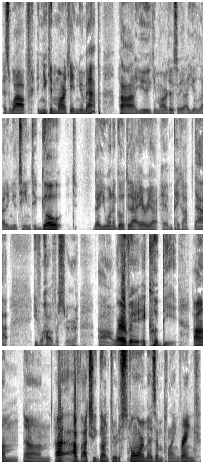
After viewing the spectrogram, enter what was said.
as well, and you can mark it in your map. Uh, you can mark it so that you're letting your team to go to, that you want to go to that area and pick up that Evo Harvester. Uh, wherever it could be. Um, um, I, have actually gone through the storm as I'm playing rank,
